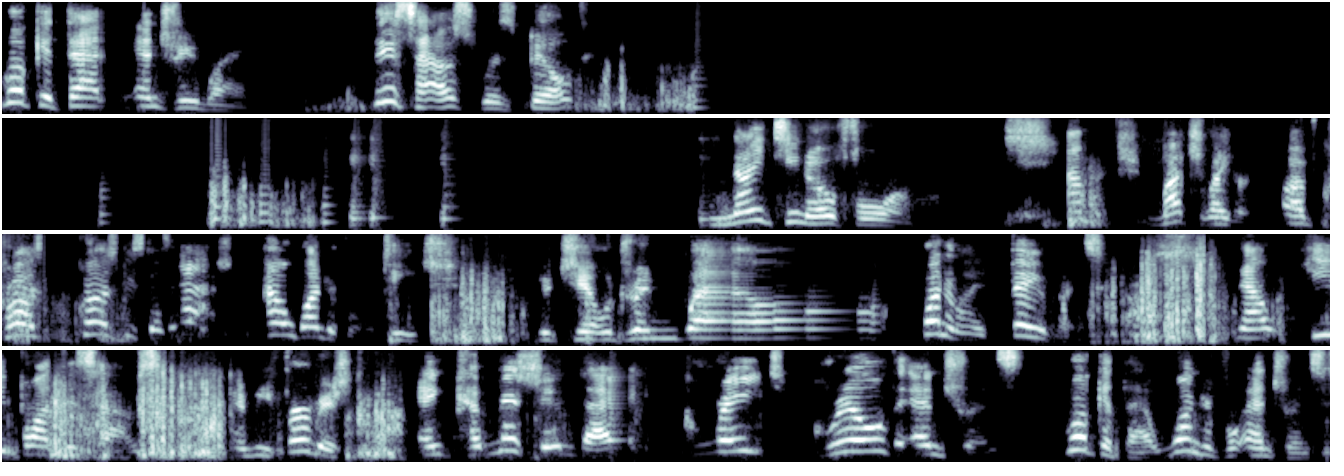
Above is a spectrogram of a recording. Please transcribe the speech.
Look at that entryway. This house was built 1904. Much, much later, of Cros- Crosby, Stills, and Nash. How wonderful. Teach your children well. One of my favorites. Now, he bought this house and refurbished it and commissioned that great grilled entrance. Look at that wonderful entrance.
